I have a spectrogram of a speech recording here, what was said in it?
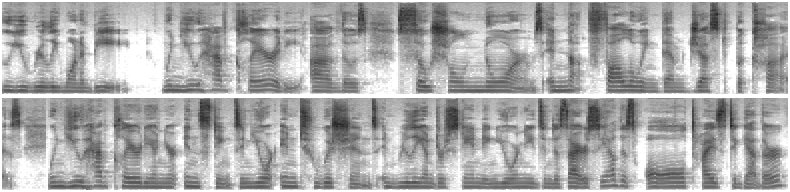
who you really want to be when you have clarity of those social norms and not following them just because, when you have clarity on your instincts and your intuitions and really understanding your needs and desires, see how this all ties together?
